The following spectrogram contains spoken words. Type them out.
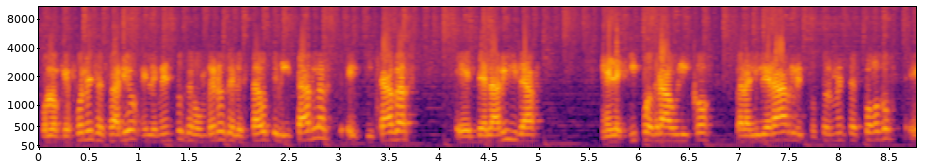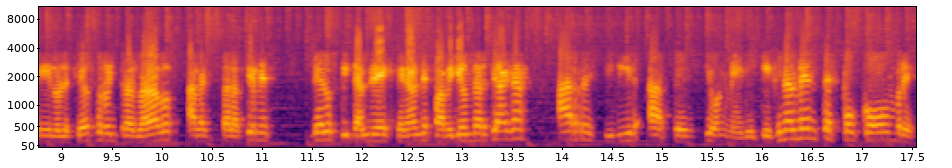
por lo que fue necesario elementos de bomberos del Estado utilizar las exijadas eh, de la vida, el equipo hidráulico, para liberarlo y posteriormente todos eh, los lesionados fueron trasladados a las instalaciones del Hospital General de Pabellón de Arteaga a recibir atención médica. Y finalmente, poco hombre,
